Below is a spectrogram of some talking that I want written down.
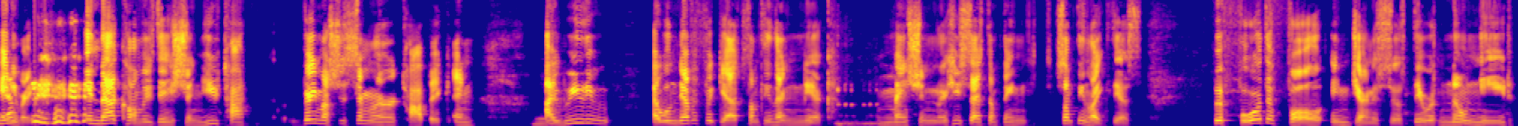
yep. anyway, in that conversation, you talked very much a similar topic, and mm-hmm. I really, I will never forget something that Nick mentioned. He said something something like this before the fall in Genesis, there was no need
